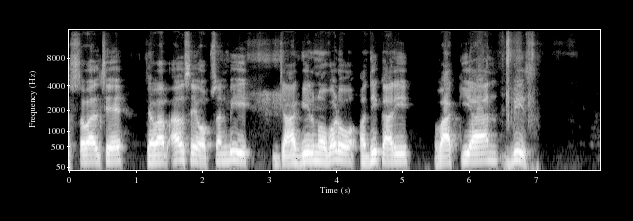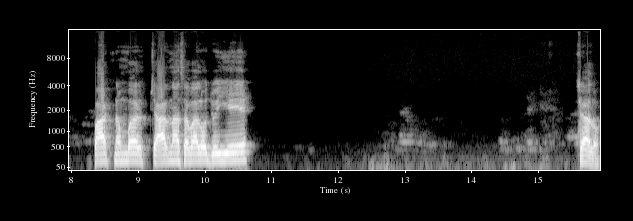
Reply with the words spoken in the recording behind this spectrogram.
સવાલ છે. જવાબ આવશે ઓપ્શન બી, જાગીરનો વડો અધિકારી વાક્યાન વીસ. પાઠ નંબર ચારના સવાલો જોઈએ. ચાલો,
